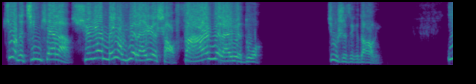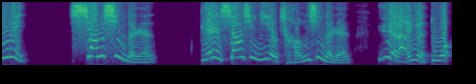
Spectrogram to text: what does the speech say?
做的今天了，学员没有越来越少，反而越来越多，就是这个道理。因为相信的人。别人相信你有诚信的人越来越多，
